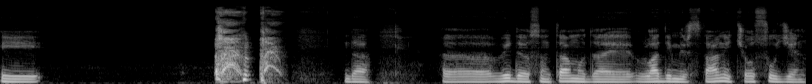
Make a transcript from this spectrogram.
I da, video sam tamo da je Vladimir Stanić osuđen e,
